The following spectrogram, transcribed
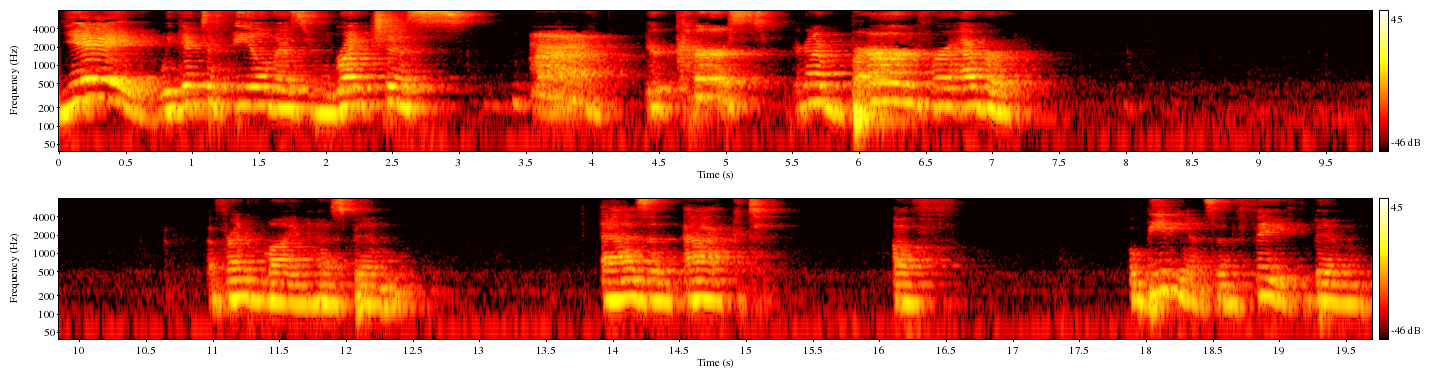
Yay! We get to feel this righteous you're cursed. you're going to burn forever. A friend of mine has been, as an act of obedience and faith, been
